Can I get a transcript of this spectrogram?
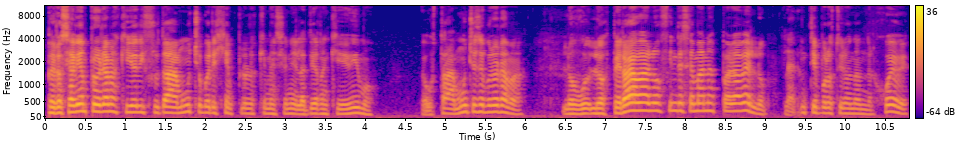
Pero si habían programas que yo disfrutaba mucho, por ejemplo, los que mencioné, La Tierra en que vivimos. Me gustaba mucho ese programa. Lo, lo esperaba los fines de semana para verlo. Claro. Un tiempo lo estuvieron dando el jueves.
